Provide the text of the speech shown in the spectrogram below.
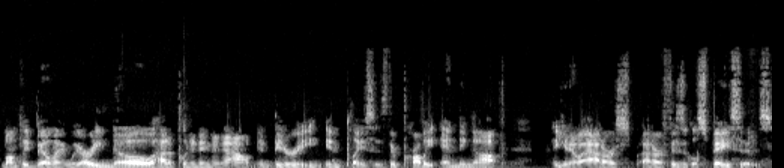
monthly billing. We already know how to put it in and out in theory in places. They're probably ending up, you know, at our at our physical spaces.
